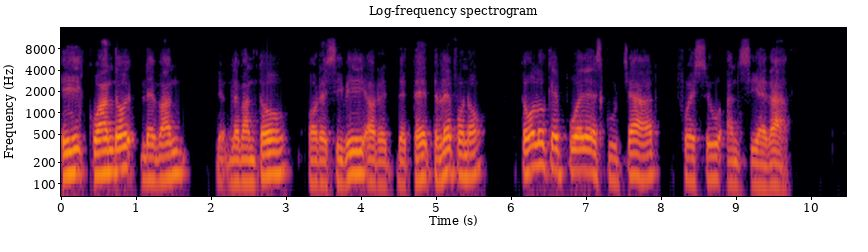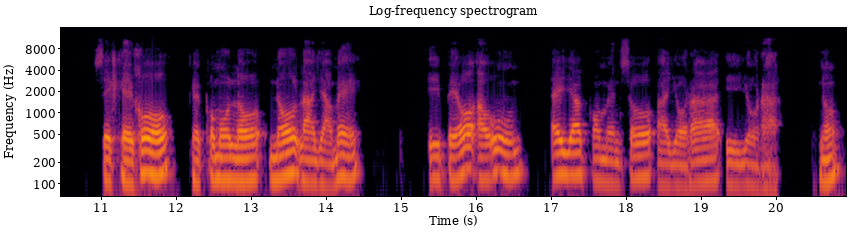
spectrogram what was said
Y cuando levantó o recibí de teléfono, todo lo que puede escuchar fue su ansiedad. Se quejó que como no la llamé y peor aún, ella comenzó a llorar y llorar, ¿no?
